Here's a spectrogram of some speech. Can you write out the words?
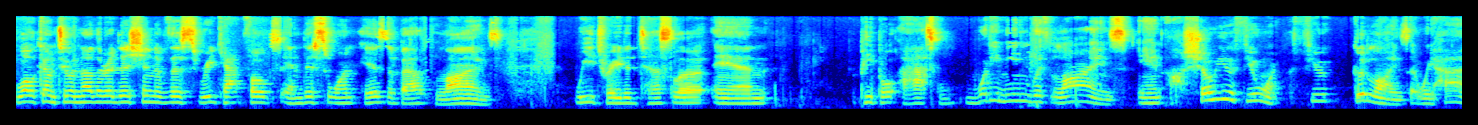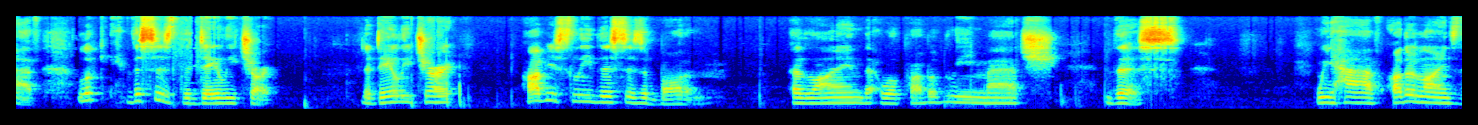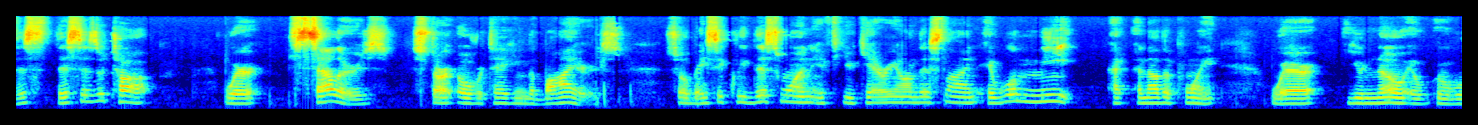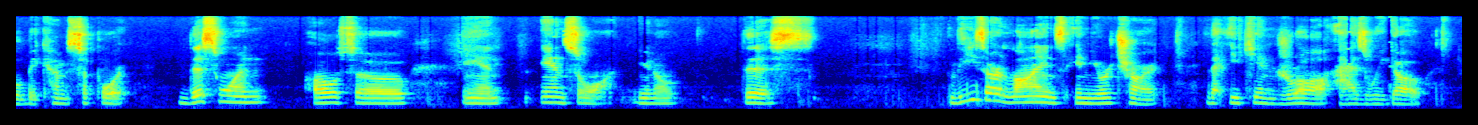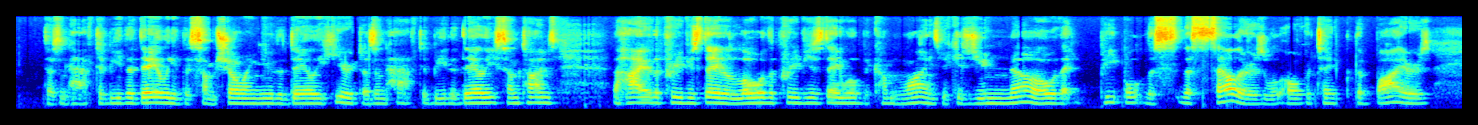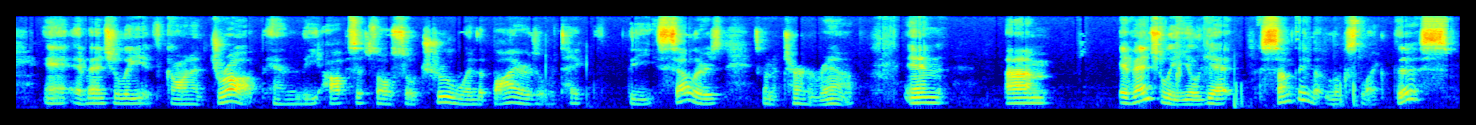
Welcome to another edition of this recap, folks, and this one is about lines. We traded Tesla, and people ask, "What do you mean with lines?" And I'll show you a few a few good lines that we have. Look, this is the daily chart. The daily chart. Obviously, this is a bottom, a line that will probably match this we have other lines. This, this is a top where sellers start overtaking the buyers. So basically this one, if you carry on this line, it will meet at another point where you know it, will become support. This one also, and, and so on, you know, this, these are lines in your chart that you can draw as we go. It doesn't have to be the daily. This I'm showing you the daily here. It doesn't have to be the daily. Sometimes the higher the previous day, the lower the previous day will become lines because you know that people, the, the sellers will overtake the buyers and eventually it's going to drop. And the opposite is also true when the buyers overtake the sellers, it's going to turn around. And um, eventually you'll get something that looks like this.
